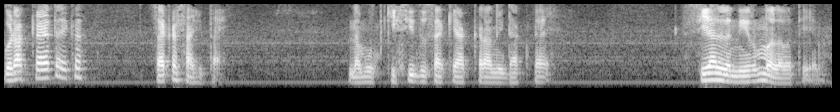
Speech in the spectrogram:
ගොඩක් අයට ඒක සැකසහිතයි. නමුත් කිසිදු සැකයක් කරන්න ඉඩක් නැහැ. සියල්ල නිර්මලව තියෙනවා.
